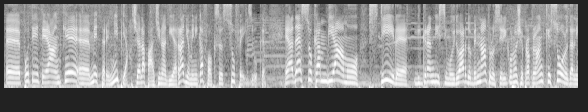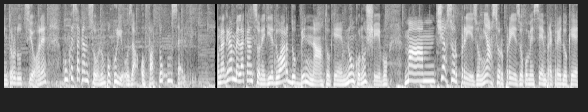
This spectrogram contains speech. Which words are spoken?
Eh, potete anche eh, mettere mi piace alla pagina di Radio Menica Fox su Facebook. E adesso cambiamo stile. Il grandissimo Edoardo Bennato lo si riconosce proprio anche solo dall'introduzione con questa canzone un po' curiosa. Ho fatto un selfie. Una gran bella canzone di Edoardo Bennato che non conoscevo, ma mm, ci ha sorpreso, mi ha sorpreso come sempre, credo che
